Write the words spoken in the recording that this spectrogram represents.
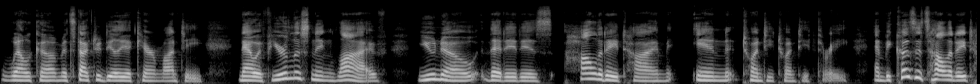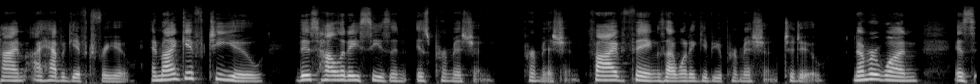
Welcome. It's Dr. Delia Chiaramonte. Now, if you're listening live, you know that it is holiday time in 2023. And because it's holiday time, I have a gift for you. And my gift to you this holiday season is permission. Permission. Five things I want to give you permission to do. Number one is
